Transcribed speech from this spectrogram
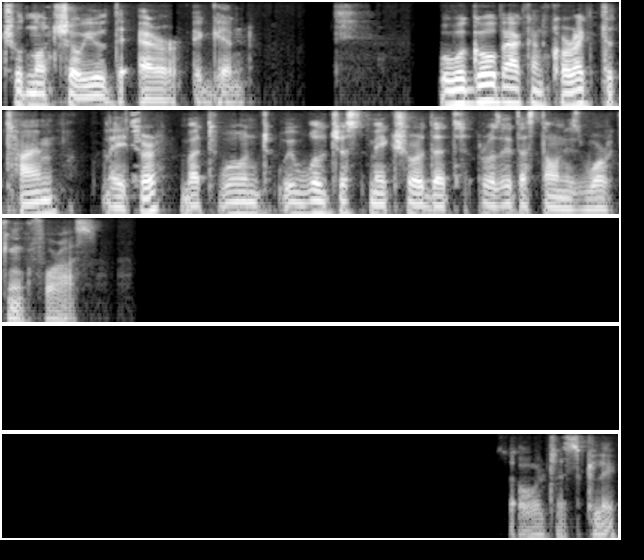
it should not show you the error again. We will go back and correct the time later, but we, won't, we will just make sure that Rosetta Stone is working for us. So we'll just click.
